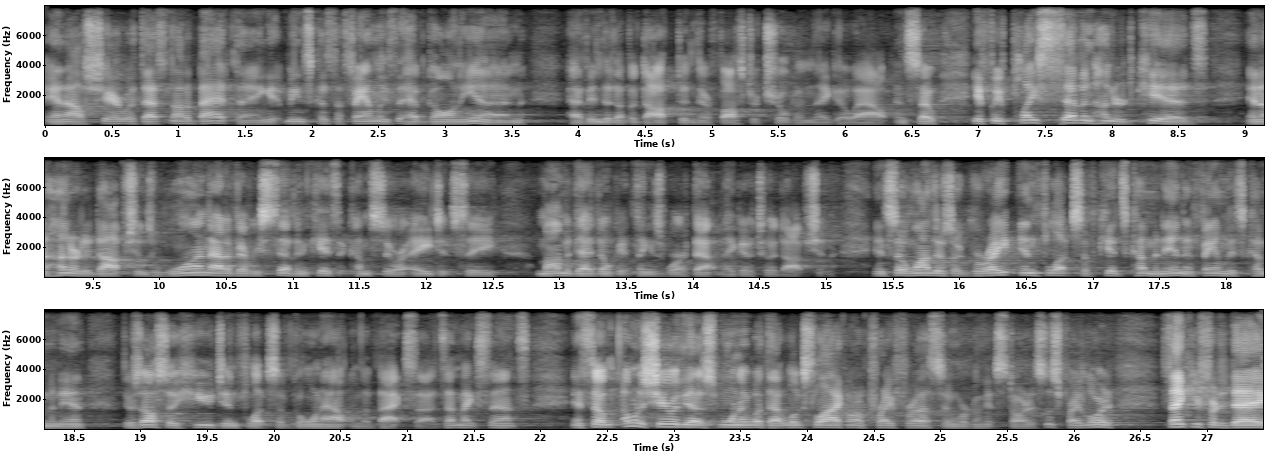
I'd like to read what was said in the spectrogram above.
and I'll share with that's not a bad thing. It means because the families that have gone in have ended up adopting their foster children, they go out. And so if we place 700 kids and 100 adoptions, one out of every seven kids that comes through our agency mom and dad don't get things worked out and they go to adoption. And so while there's a great influx of kids coming in and families coming in, there's also a huge influx of going out on the backside. Does that make sense? And so I want to share with you this morning what that looks like. I want to pray for us and we're going to get started. So let's pray. Lord, thank you for today.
